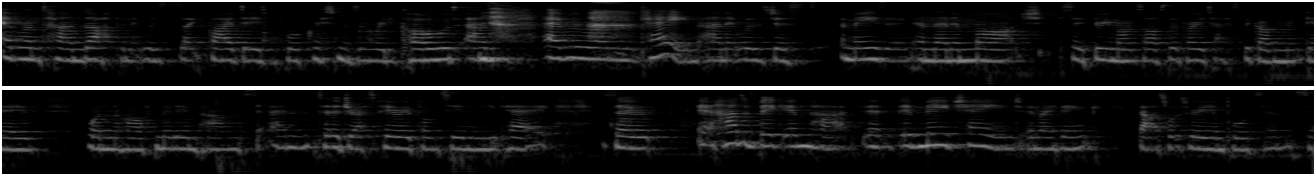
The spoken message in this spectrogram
Everyone turned up and it was like five days before christmas and really cold and everyone came and it was just amazing. And then in march so three months after the protest the government gave one and a half million pounds to end to address period poverty in the uk so it had a big impact. It, it made change and i think that's what's really important so.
